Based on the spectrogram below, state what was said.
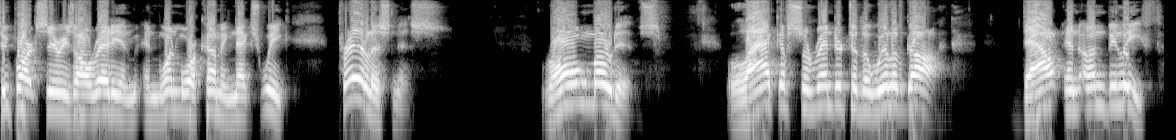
two part series already, and, and one more coming next week prayerlessness wrong motives, lack of surrender to the will of God, doubt and unbelief,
